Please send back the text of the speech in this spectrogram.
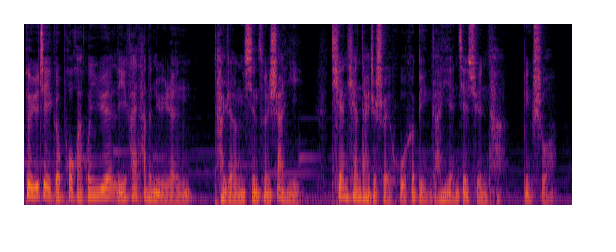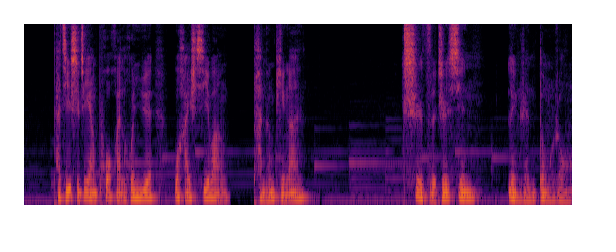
对于这个破坏婚约、离开他的女人，他仍心存善意，天天带着水壶和饼干沿街寻她，并说：“他即使这样破坏了婚约，我还是希望他能平安。”赤子之心，令人动容。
